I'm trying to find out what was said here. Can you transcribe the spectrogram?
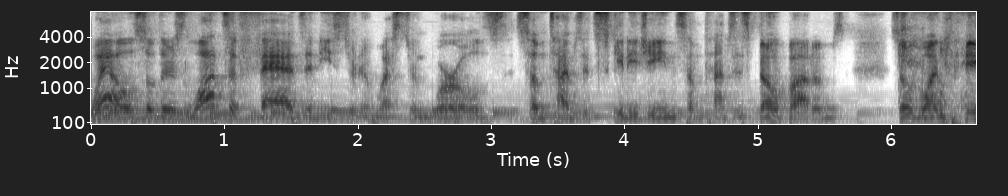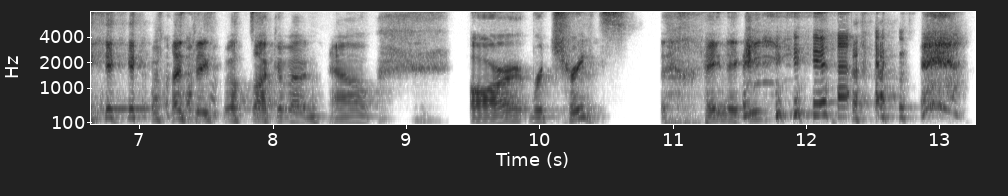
Well, so there's lots of fads in Eastern and Western worlds. Sometimes it's skinny jeans, sometimes it's bell bottoms. So one thing, one thing we'll talk about now are retreats. Hey, Nikki.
